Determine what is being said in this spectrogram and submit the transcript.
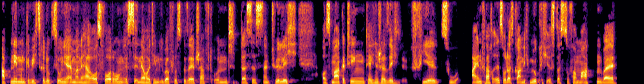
Abnehmen und Gewichtsreduktion ja immer eine Herausforderung ist in der heutigen Überflussgesellschaft und dass es natürlich aus marketingtechnischer Sicht viel zu einfach ist oder es gar nicht möglich ist, das zu vermarkten, weil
